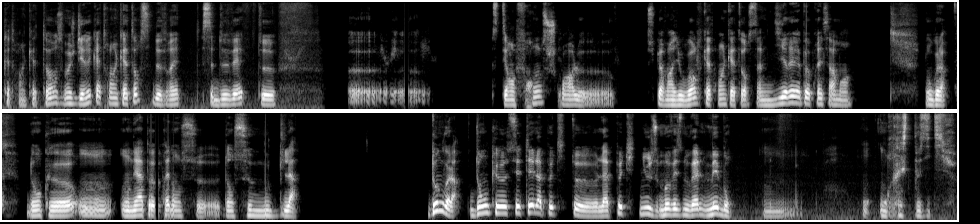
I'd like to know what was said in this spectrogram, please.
94. Euh, Moi, je dirais 94, ça, devrait être, ça devait être. Euh, euh, c'était en France, je crois, le Super Mario World 94. Ça me dirait à peu près ça, moi. Donc voilà. Donc on, est à peu près dans ce, dans ce mood-là. Donc voilà. Donc c'était la petite, la petite news, mauvaise nouvelle, mais bon, on, reste positif.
